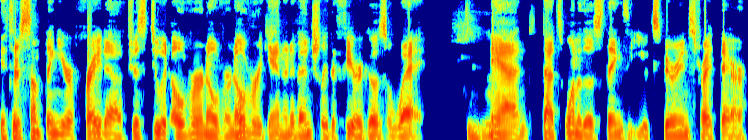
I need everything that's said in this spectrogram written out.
if there's something you're afraid of, just do it over and over and over again, and eventually the fear goes away. Mm-hmm. And that's one of those things that you experienced right there.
